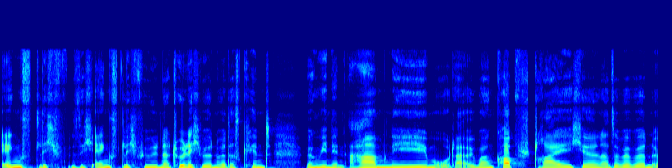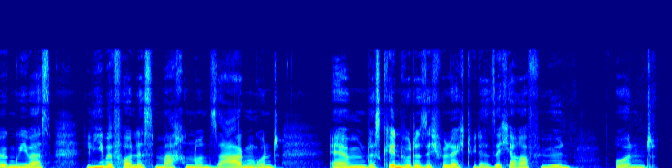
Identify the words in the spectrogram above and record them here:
ängstlich, sich ängstlich fühlt, natürlich würden wir das Kind irgendwie in den Arm nehmen oder über den Kopf streicheln, also wir würden irgendwie was Liebevolles machen und sagen und ähm, das Kind würde sich vielleicht wieder sicherer fühlen und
